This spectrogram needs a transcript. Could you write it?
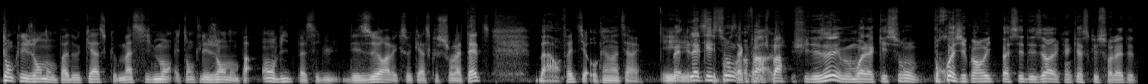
tant que les gens n'ont pas de casque massivement et tant que les gens n'ont pas envie de passer des heures avec ce casque sur la tête, bah en fait, il n'y a aucun intérêt. Et la question, enfin, je suis désolé, mais moi, la question, pourquoi j'ai pas envie de passer des heures avec un casque sur la tête?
